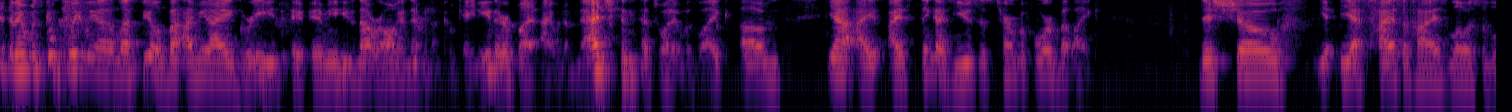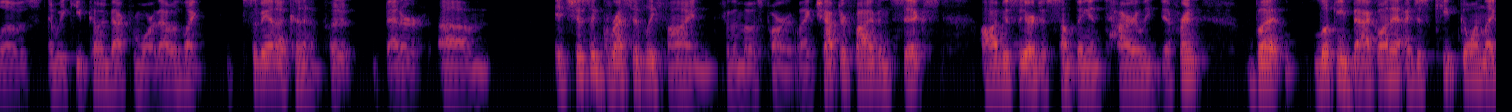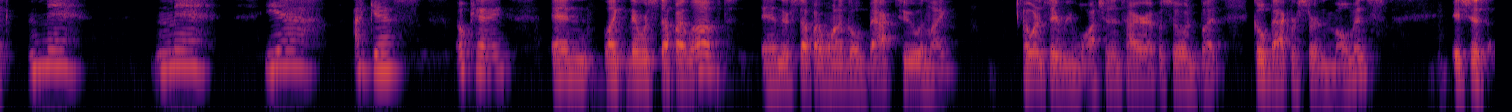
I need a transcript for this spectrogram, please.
and it was completely out of left field. But I mean, I agreed. I, I mean, he's not wrong. I've never done cocaine either, but I would imagine that's what it was like. Um, yeah, I I think I've used this term before, but like this show, y- yes, highest of highs, lowest of lows, and we keep coming back for more. That was like Savannah couldn't have put it better. Um, it's just aggressively fine for the most part. Like chapter five and six, obviously, are just something entirely different. But looking back on it, I just keep going like meh, meh, yeah, I guess, okay. And like there was stuff I loved, and there's stuff I want to go back to, and like I wouldn't say rewatch an entire episode, but go back for certain moments. It's just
